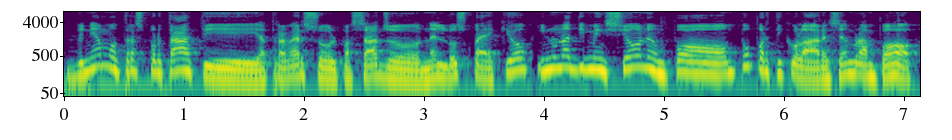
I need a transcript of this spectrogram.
Veniamo trasportati attraverso il passaggio nello specchio in una dimensione un po', un po particolare, sembra un po'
